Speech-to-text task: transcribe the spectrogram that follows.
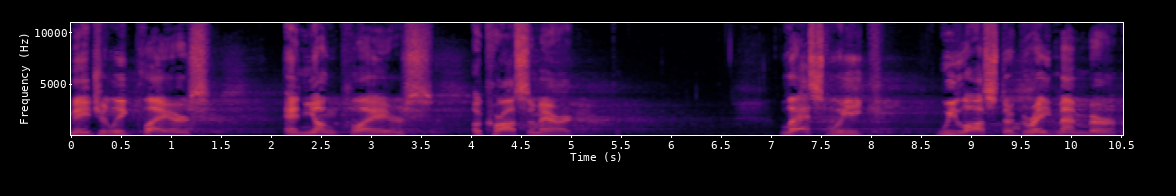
major league players and young players across America. Last week, we lost a great member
